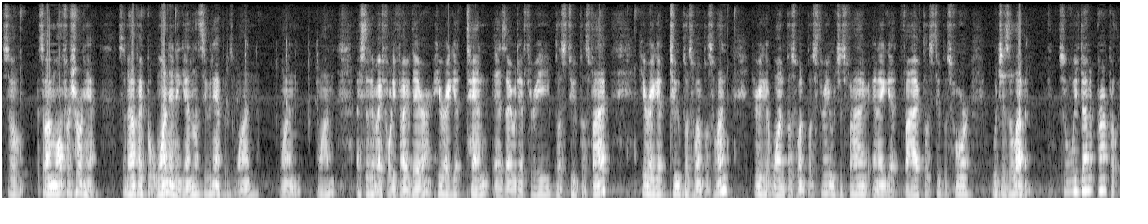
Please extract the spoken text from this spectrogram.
So, so I'm all for shorthand. So now if I put 1 in again, let's see what happens. 1, 1, 1. I still get my 45 there. Here I get 10, as I would have 3 plus 2 plus 5. Here I get 2 plus 1 plus 1. Here I get 1 plus 1 plus 3, which is 5, and I get 5 plus 2 plus 4, which is 11. So we've done it properly.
